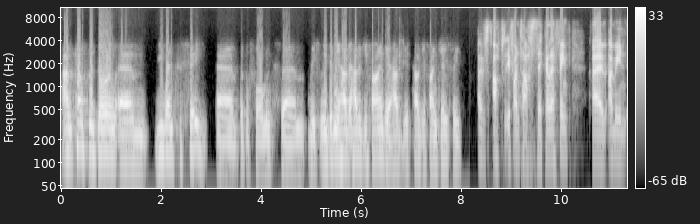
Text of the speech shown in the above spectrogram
And Councillor Doyle, um, you went to see um, the performance um, recently, didn't you? How did, how did you find it? How did you how did you find Josie? It was absolutely fantastic, and I think, um, I mean,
